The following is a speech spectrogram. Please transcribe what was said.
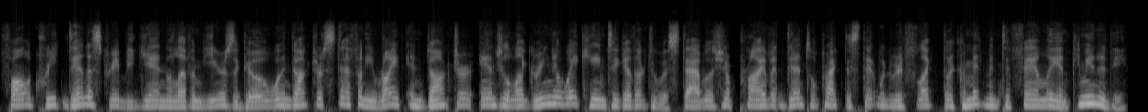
Fall Creek Dentistry began 11 years ago when Dr. Stephanie Wright and Dr. Angela Greenaway came together to establish a private dental practice that would reflect their commitment to family and community.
